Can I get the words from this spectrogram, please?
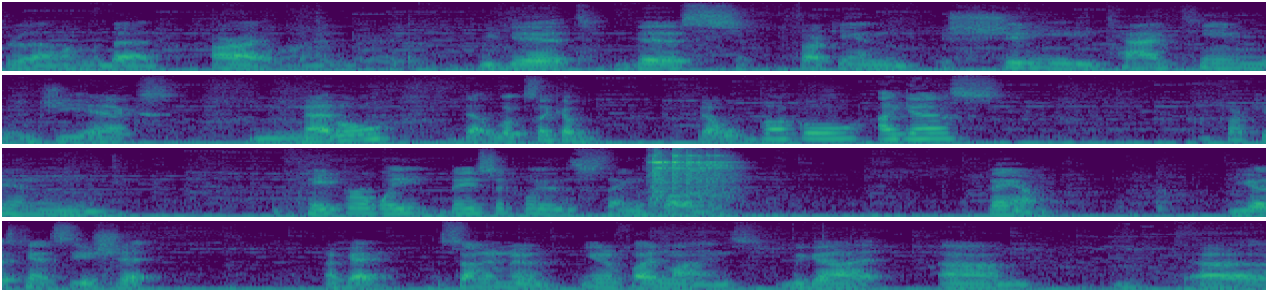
Threw that one in the bed. All right we get this fucking shitty tag team GX medal that looks like a belt buckle, I guess. Fucking paperweight, basically. This thing's garbage. Bam. You guys can't see shit. Okay, Sun and Moon, Unified Minds. We got, um, uh,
